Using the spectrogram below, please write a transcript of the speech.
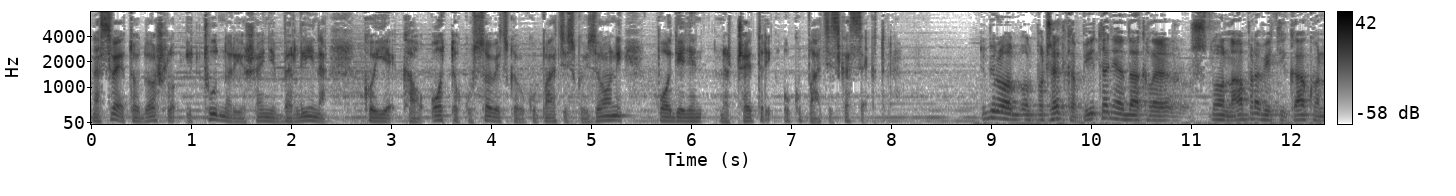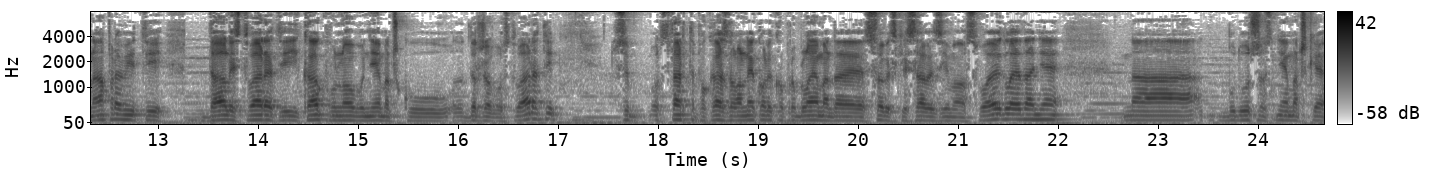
Na sve je to došlo i čudno rješenje Berlina, koji je kao otok u sovjetskoj okupacijskoj zoni podijeljen na četiri okupacijska sektora. To je bilo od početka pitanja, dakle, što napraviti, kako napraviti, da li stvarati i kakvu novu njemačku državu stvarati. Tu se od starta pokazalo nekoliko problema da je Sovjetski savez imao svoje gledanje na budućnost Njemačke,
